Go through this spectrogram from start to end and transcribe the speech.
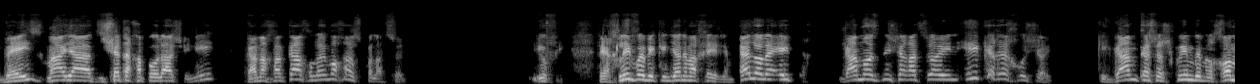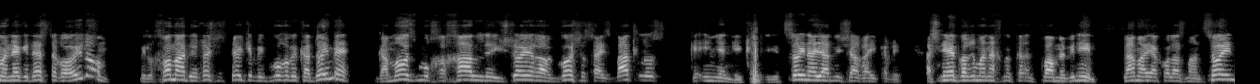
וייז, מה היה שטח הפעולה השני? גם אחר כך הוא לא ימוכר כל הצד. יופי. והחליפו בקניונים אחרים. אלו להפך. גם עוז נשאר הצוין עיקר רכושוי. כי גם כאשר שקועים במלחומה נגד אסתר או אילום, מלחומה דרשת פקה וגבורה וכדומה, גם עוז מוכרחה לישויר הרגוש עשה איזבטלוס, כעניין עיקרי. צוין היה נשאר העיקרי. השני הדברים אנחנו כבר מבינים. למה היה כל הזמן צוין,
